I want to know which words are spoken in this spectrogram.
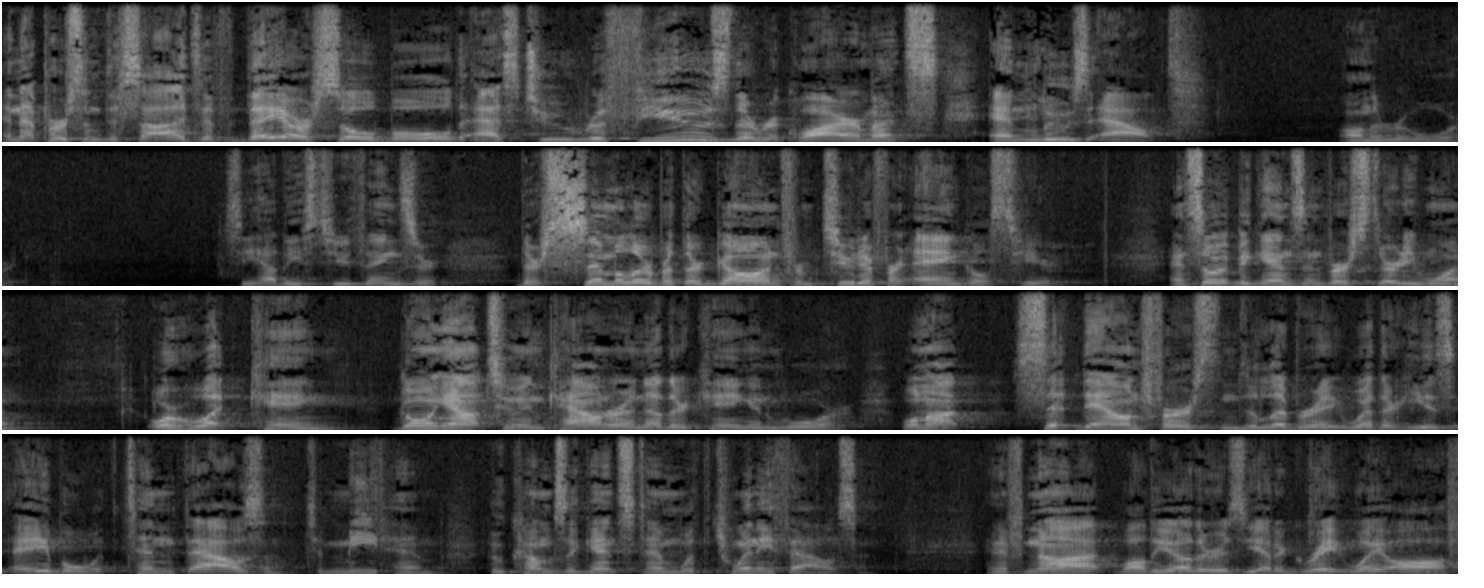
and that person decides if they are so bold as to refuse the requirements and lose out on the reward. See how these two things are they're similar but they're going from two different angles here. And so it begins in verse 31. Or what king going out to encounter another king in war will not sit down first and deliberate whether he is able with 10,000 to meet him who comes against him with 20,000? And if not, while the other is yet a great way off,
